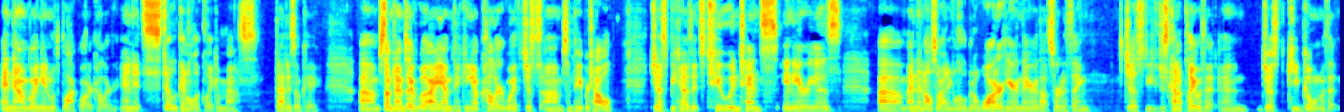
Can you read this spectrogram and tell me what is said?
And now I'm going in with black watercolor and it's still going to look like a mess. That is okay. Um, sometimes I, I am picking up color with just um, some paper towel just because it's too intense in areas. Um, and then also adding a little bit of water here and there, that sort of thing just you just kind of play with it and just keep going with it.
